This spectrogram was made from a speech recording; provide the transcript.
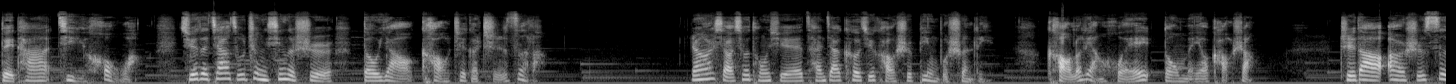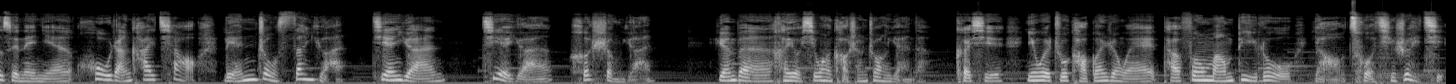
对他寄予厚望，觉得家族振兴的事都要靠这个侄子了。然而，小修同学参加科举考试并不顺利，考了两回都没有考上。直到二十四岁那年，忽然开窍，连中三元：监元、解元和省元。原本很有希望考上状元的，可惜因为主考官认为他锋芒毕露，要挫其锐气，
